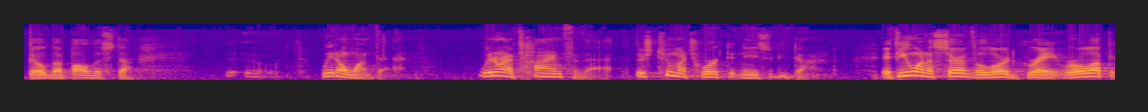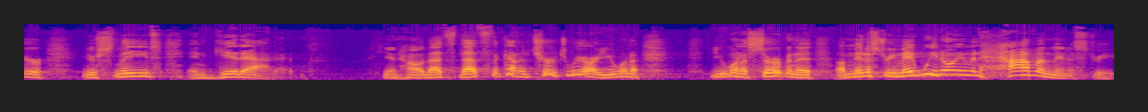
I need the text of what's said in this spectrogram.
build up all this stuff. We don't want that. We don't have time for that. There's too much work that needs to be done. If you want to serve the Lord, great. Roll up your, your sleeves and get at it. You know, that's, that's the kind of church we are. You want to, you want to serve in a, a ministry. Maybe we don't even have a ministry.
